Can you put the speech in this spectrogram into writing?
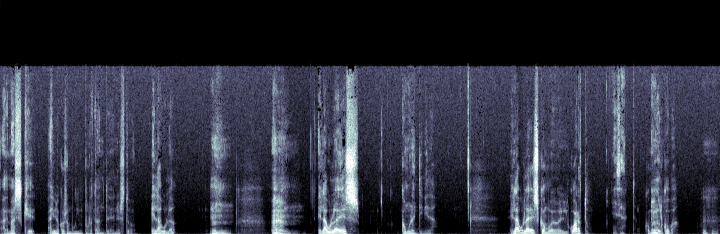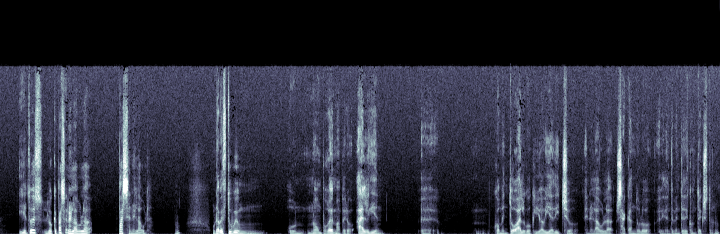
además, que hay una cosa muy importante en esto. El aula, el aula es como una intimidad. El aula es como el cuarto. Exacto. Como la alcoba. Y entonces lo que pasa en el aula, pasa en el aula. Una vez tuve un, no un poema, pero alguien eh, comentó algo que yo había dicho en el aula, sacándolo evidentemente de contexto. ¿no?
